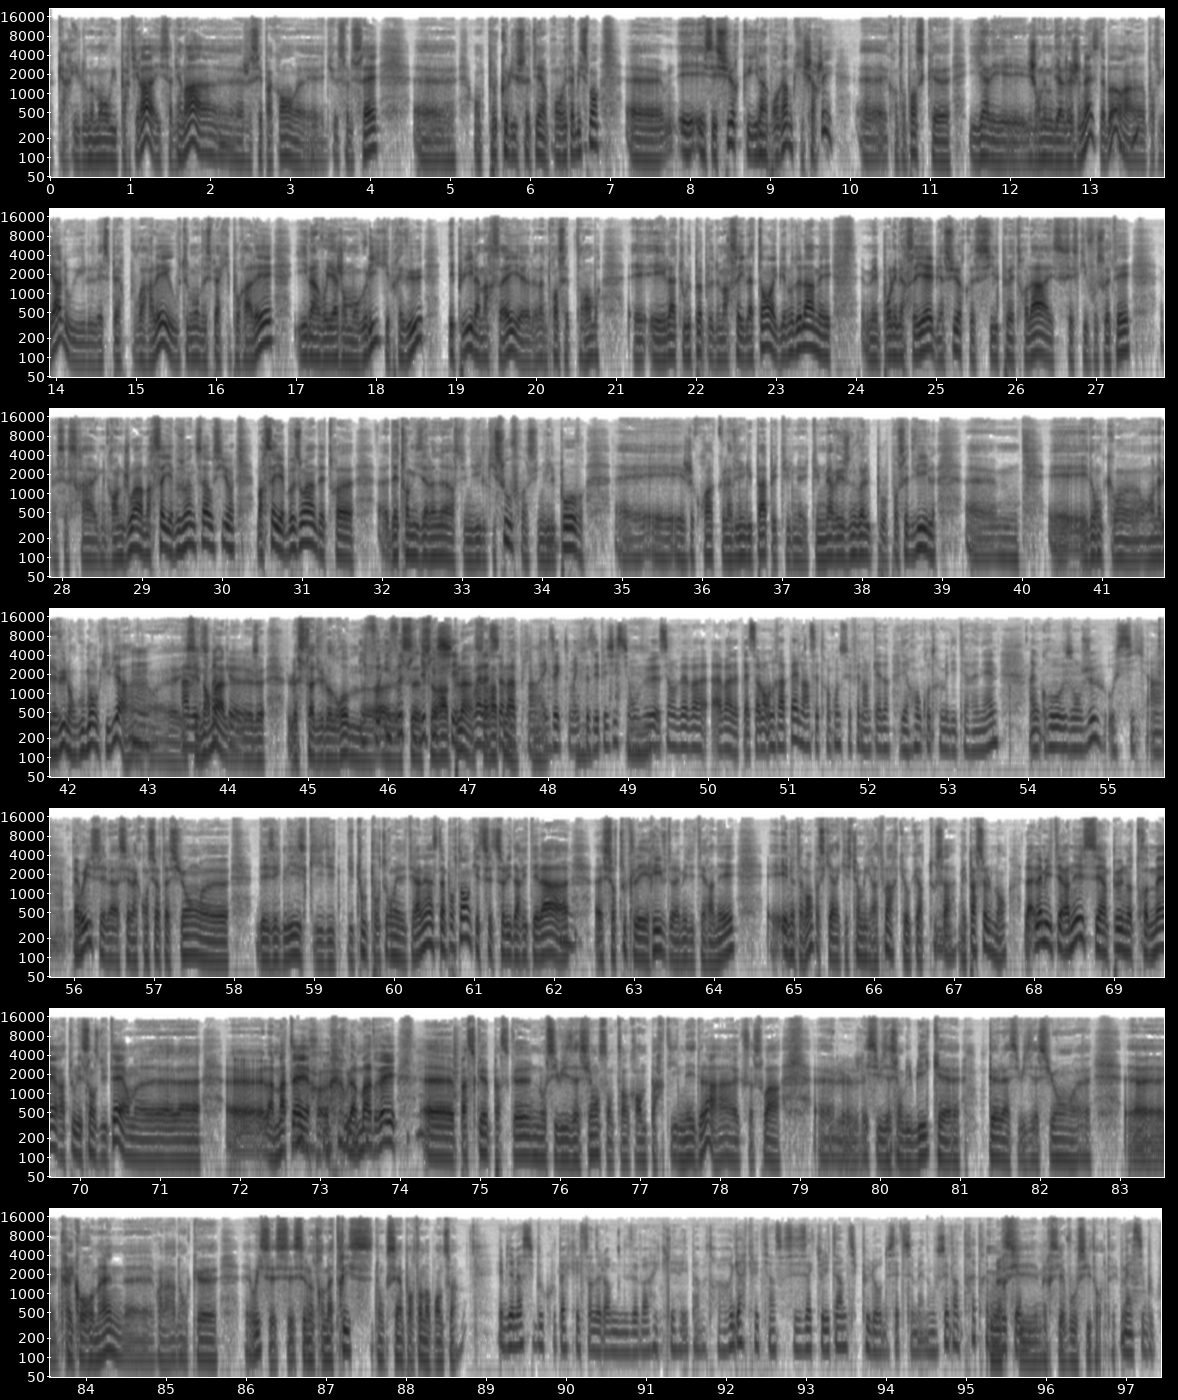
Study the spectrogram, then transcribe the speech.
qu'arrive le moment où il partira et ça viendra. Hein. Je sais pas quand, Dieu seul sait. Euh, on peut que lui souhaiter un prompt rétablissement. Euh, et, et c'est sûr qu'il a un programme qui est chargé. Euh, quand on pense qu'il y a les, Journées mondiales de la jeunesse d'abord hein, mm-hmm. au Portugal où il espère pouvoir aller, où tout le monde espère qu'il pourra aller. Il a un voyage en Mongolie qui est prévu, et puis il a Marseille euh, le 23 septembre. Et, et là, tout le peuple de Marseille l'attend et bien au-delà. Mais, mais pour les Marseillais, bien sûr que s'il peut être là, et c'est ce qu'il faut souhaiter, eh ben, ça sera une grande joie. Marseille a besoin de ça aussi. Marseille a besoin d'être euh, d'être mise à l'honneur. C'est une ville qui souffre, c'est une ville pauvre, et, et, je crois que la venue du pape est une, est une merveilleuse nouvelle pour pour cette ville. Euh, et, et, donc, on a bien vu l'engouement qu'il y a. Hein. Mmh. Et ah, c'est normal. Le, le, le, stade Vélodrome il faut, il faut se sera plein. Voilà, sera, plein. plein. Exactement. Il faut se dépêcher si on mmh. veut, si on veut avoir, avoir, la place. Alors, on le rappelle, hein, cette rencontre se fait dans le cadre des rencontres méditerranéennes. Un gros enjeu aussi. Hein, pour... ben oui, c'est la, c'est la concertation euh, des églises qui du, du, tout le pourtour méditerranéen. C'est important qu'il y ait cette solidarité-là mmh. euh, sur toutes les rives de la Méditerranée, et, et notamment parce qu'il y a la question migratoire qui est au cœur de tout mmh. ça. Mais pas seulement. La, la Méditerranée, c'est un peu notre mer à tous les sens du terme, euh, la, euh, la mater ou la madré, euh, parce que parce que nos civilisations sont en grande partie nées de là, hein, que ce soit le, les civilisations bibliques, que la civilisation gréco-romaine, voilà. Donc oui, c'est notre matrice, donc c'est important d'en prendre soin. Eh bien, merci beaucoup, Père Christian Delorme, de nous avoir éclairé par votre regard chrétien sur ces actualités un petit peu lourdes de cette semaine. On vous souhaite un très très bon merci, week-end. Merci à vous aussi, Dorothée. Merci beaucoup.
